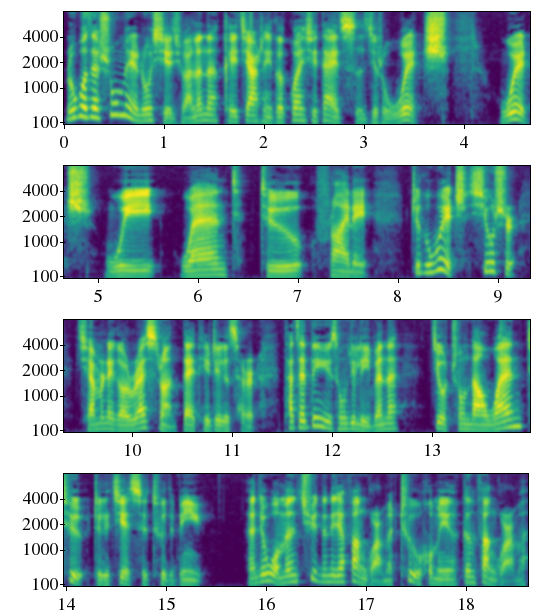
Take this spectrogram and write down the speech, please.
如果在书面中写全了呢，可以加上一个关系代词，就是 which，which we went。To Friday，这个 which 修饰前面那个 restaurant 代替这个词儿，它在定语从句里边呢，就充当 went to 这个介词 to 的宾语。那就我们去的那家饭馆嘛，to 后面一个跟饭馆嘛，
